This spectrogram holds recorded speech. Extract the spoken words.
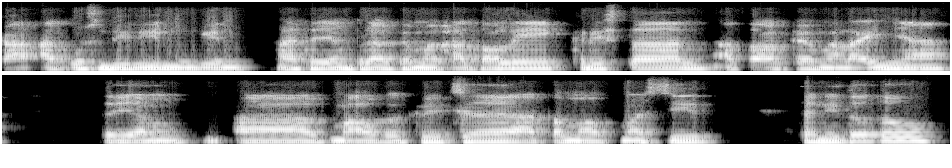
aku sendiri mungkin ada yang beragama Katolik, Kristen atau agama lainnya itu yang uh, mau ke gereja atau mau ke masjid. Dan itu tuh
